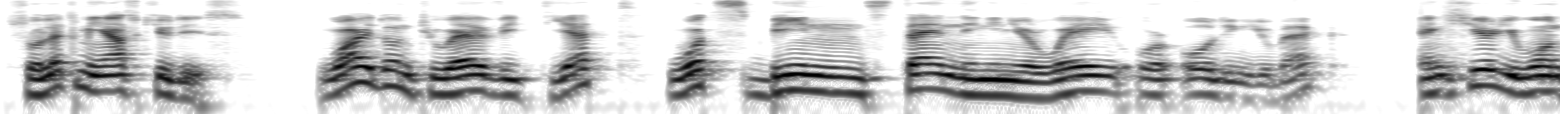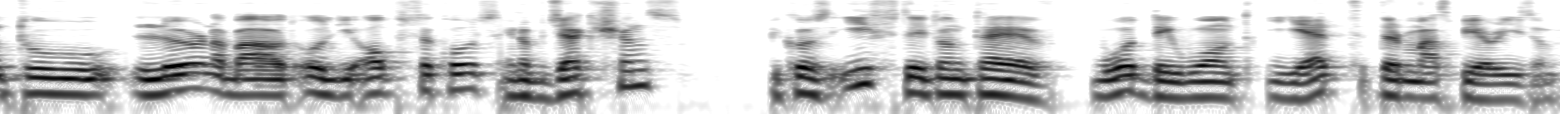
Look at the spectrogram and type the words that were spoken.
So let me ask you this. Why don't you have it yet? What's been standing in your way or holding you back? And here you want to learn about all the obstacles and objections because if they don't have what they want yet, there must be a reason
